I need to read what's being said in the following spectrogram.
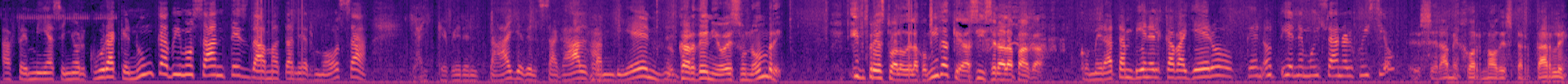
A fe mía, señor cura, que nunca vimos antes dama tan hermosa. Y hay que ver el talle del zagal también. Cardenio es un hombre. Id presto a lo de la comida, que así será la paga. ¿Comerá también el caballero que no tiene muy sano el juicio? Eh, Será mejor no despertarle,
